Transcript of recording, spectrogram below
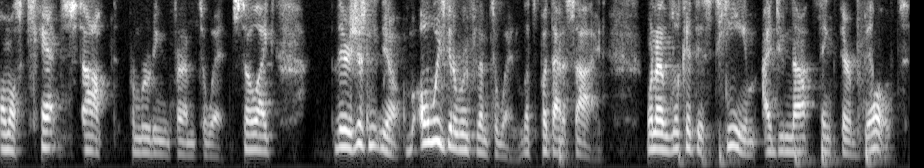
almost can't stop from rooting for them to win. So like, there's just you know, I'm always to root for them to win. Let's put that aside. When I look at this team, I do not think they're built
